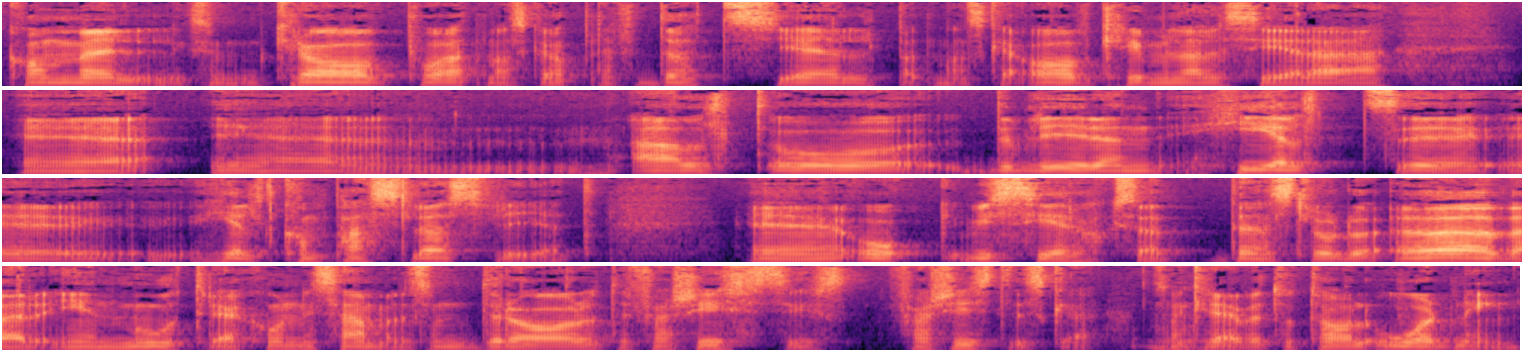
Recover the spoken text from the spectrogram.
kommer liksom krav på att man ska öppna för dödshjälp, att man ska avkriminalisera eh, eh, allt och det blir en helt, eh, eh helt kompasslös frihet. Eh, och vi ser också att den slår då över i en motreaktion i samhället som drar åt det fascistis fascistiska, som kräver total ordning.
